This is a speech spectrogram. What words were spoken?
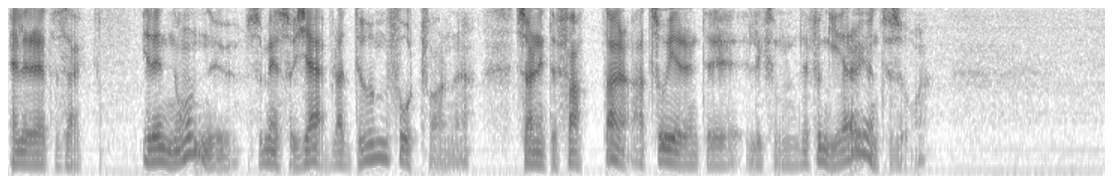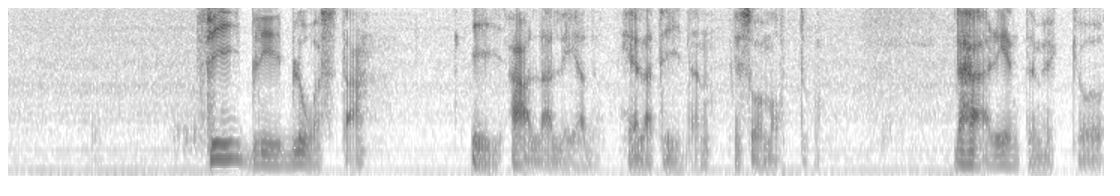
Eller rättare sagt, är det någon nu som är så jävla dum fortfarande så han inte fattar att så är det inte, liksom, det fungerar ju inte så. Vi blir blåsta i alla led hela tiden i så motto. Det här är inte mycket att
